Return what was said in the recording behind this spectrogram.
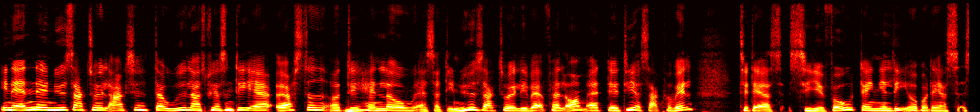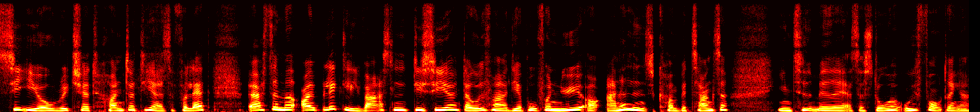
En anden uh, nyhedsaktuel aktie derude, Lars Persson, det er Ørsted, og det mm. handler jo, altså det nyhedsaktuelle i hvert fald om, at uh, de har sagt farvel til deres CFO, Daniel Leop, og deres CEO, Richard Hunter. De har altså forladt Ørsted med øjeblikkelig varsel. De siger derudefra, at de har brug for nye og anderledes kompetencer i en tid med altså store udfordringer.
